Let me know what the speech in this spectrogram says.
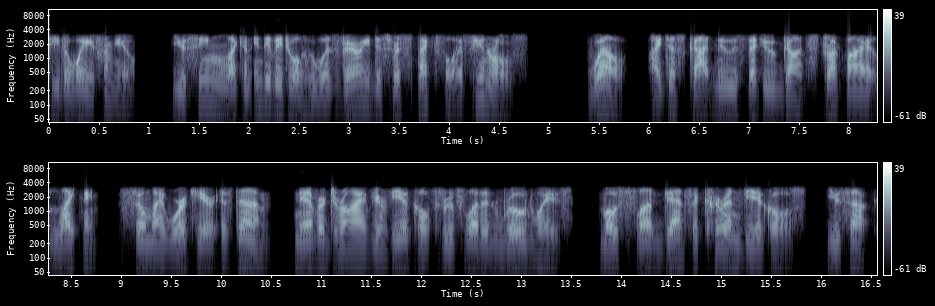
feet away from you. You seem like an individual who was very disrespectful at funerals. Well, I just got news that you got struck by lightning, so my work here is done. Never drive your vehicle through flooded roadways. Most flood deaths occur in vehicles. You suck.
